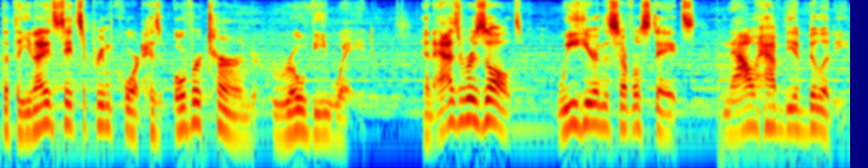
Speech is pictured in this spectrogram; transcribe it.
that the United States Supreme Court has overturned Roe v. Wade. And as a result, we here in the several states now have the ability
